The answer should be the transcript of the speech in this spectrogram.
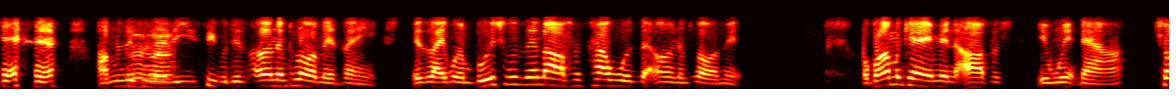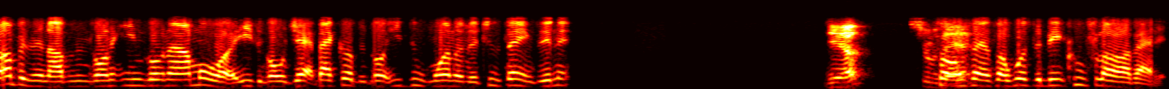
I'm listening Uh-huh. to these people. This unemployment thing. It's like when Bush was in office. How was the unemployment? Obama came in office. It went down. Trump is in office. It's going to even go down more. Or either going to jack back up. It's going to do one of the two things, isn't it? yeah. True So I'm saying. So what's the big hoopla about it?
